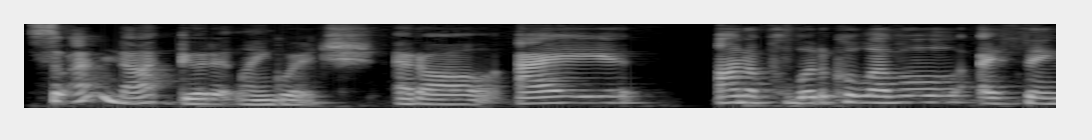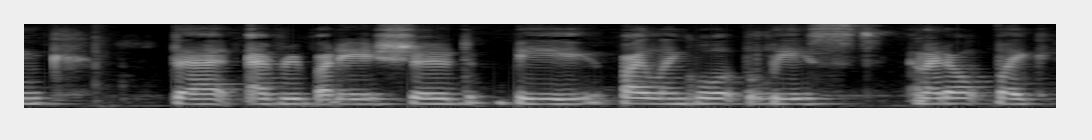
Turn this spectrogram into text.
so I'm not good at language at all. I, on a political level, I think that everybody should be bilingual at the least. And I don't like,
